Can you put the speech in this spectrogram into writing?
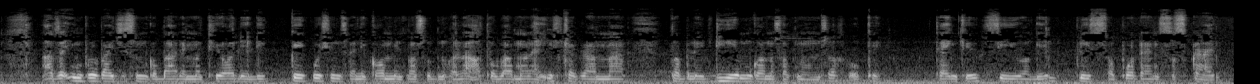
आज इम्प्रोभाइजेसनको बारेमा थियो। अलिअलि केही क्वेसन छ भने कमेन्टमा सोध्नु होला अथवा मलाई इन्स्टाग्राममा तपाईँले डिएम गर्न सक्नुहुन्छ। Okay thank you see you again please support and subscribe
